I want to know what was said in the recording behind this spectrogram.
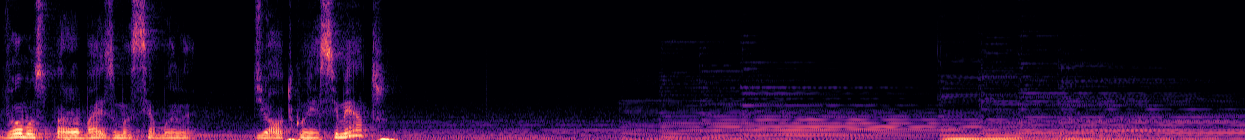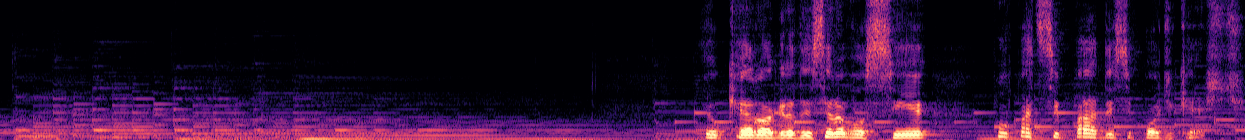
Vamos para mais uma semana de autoconhecimento? Eu quero agradecer a você por participar desse podcast.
